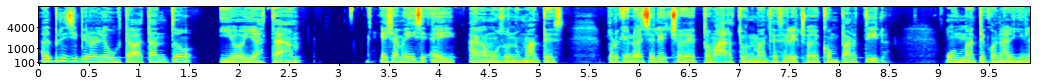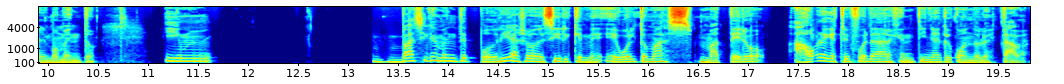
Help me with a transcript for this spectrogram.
al principio no le gustaba tanto y hoy hasta ella me dice, hey, hagamos unos mates. Porque no es el hecho de tomarte un mate, es el hecho de compartir un mate con alguien en el momento. Y mm, básicamente podría yo decir que me he vuelto más matero ahora que estoy fuera de Argentina que cuando lo estaba.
